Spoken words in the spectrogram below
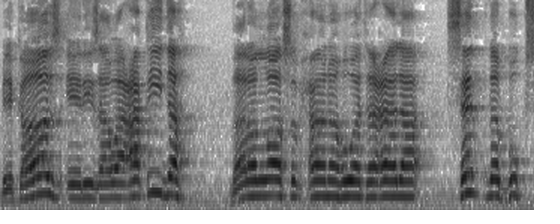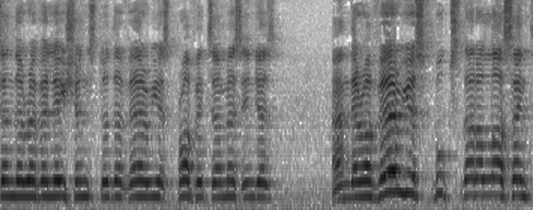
because it is our aqidah that Allah subhanahu wa ta'ala sent the books and the revelations to the various prophets and messengers and there are various books that Allah sent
